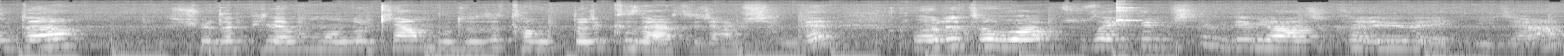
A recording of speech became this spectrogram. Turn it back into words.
Burada şurada pilavım olurken burada da tavukları kızartacağım şimdi. Bu arada tavuğa tuz eklemiştim. Bir de birazcık karabiber ekleyeceğim.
